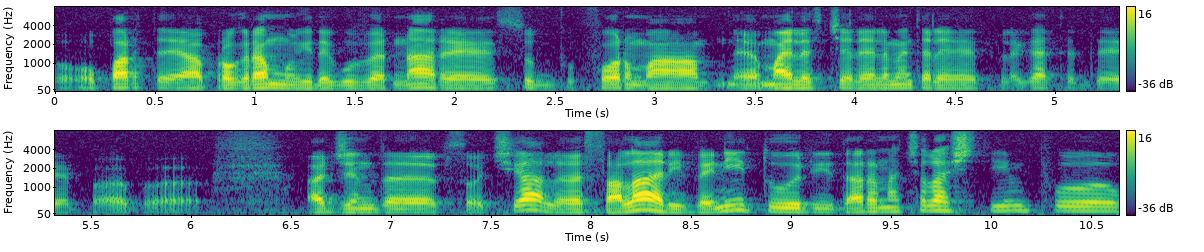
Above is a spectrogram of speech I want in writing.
o parte a programului de guvernare sub forma, uh, mai ales cele elementele legate de uh, uh, agenda socială, salarii, venituri, dar în același timp uh,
